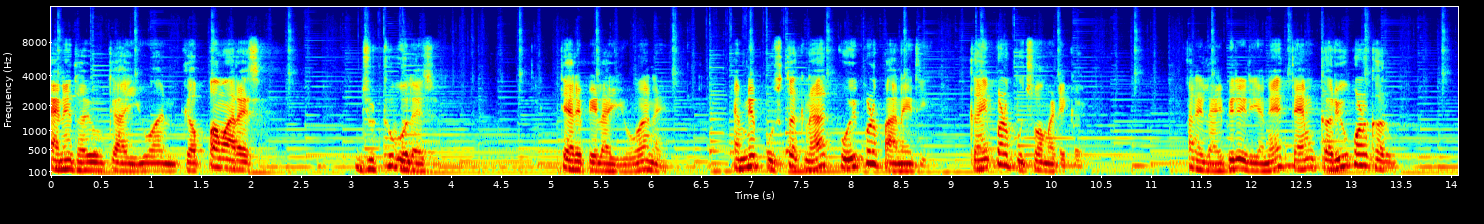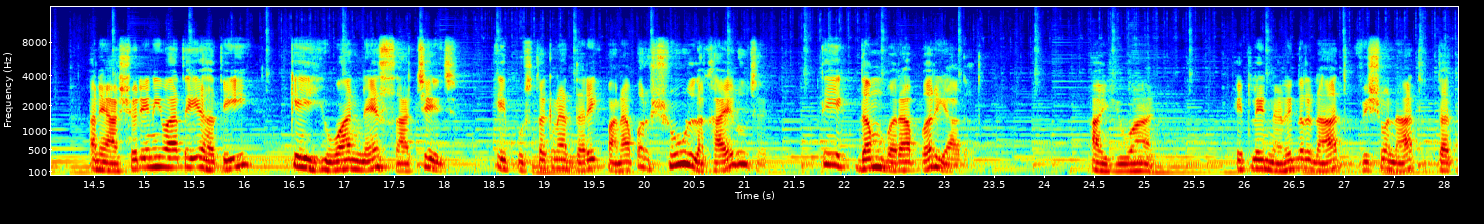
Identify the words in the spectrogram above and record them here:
એને થયું કે આ યુવાન ગપ્પા મારે છે, જુઠ્ઠું બોલે છે. ત્યારે પેલા યુવાને એમને પુસ્તકના કોઈ પણ પાનેથી કંઈ પણ પૂછવા માટે કહ્યું. અને લાઇબ્રેરિયને તેમ કર્યું પણ ખરું. અને આશ્ચર્યની વાત એ હતી કે યુવાનને સાચે જ એ પુસ્તકના દરેક પાના પર શું લખાયેલું છે તે એકદમ બરાબર યાદ હતું. આ યુવાન એટલે નરેન્દ્રનાથ વિશ્વનાથ દત્ત.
